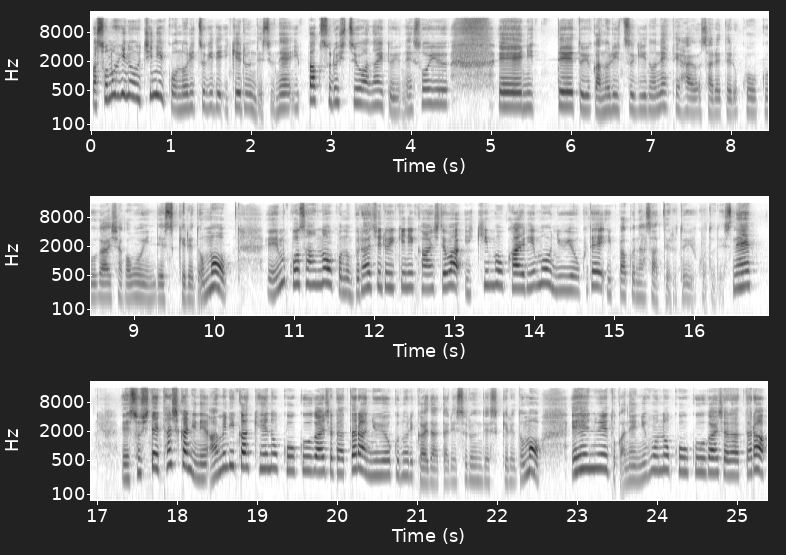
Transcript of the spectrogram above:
まあ、その日のうちにこう乗り継ぎで行けるんですよね。一泊する必要はないというねそういう、えー、日定というか乗り継ぎのね手配をされている航空会社が多いんですけれども M 子さんのこのブラジル行きに関しては行きも帰りもニューヨークで1泊なさっているということですね。えそして確かにねアメリカ系の航空会社だったらニューヨーク乗り換えだったりするんですけれども ANA とかね日本の航空会社だったら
